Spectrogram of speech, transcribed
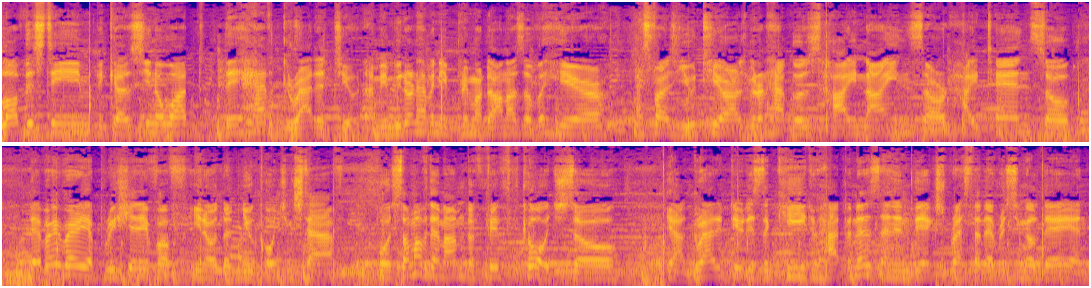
Love this team because you know what? They have gratitude. I mean, we don't have any prima donnas over here. As far as UTRs, we don't have those high nines or high tens. So they're very, very appreciative of you know the new coaching staff. For some of them, I'm the fifth coach. So yeah, gratitude is the key to happiness, and they express that every single day. And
